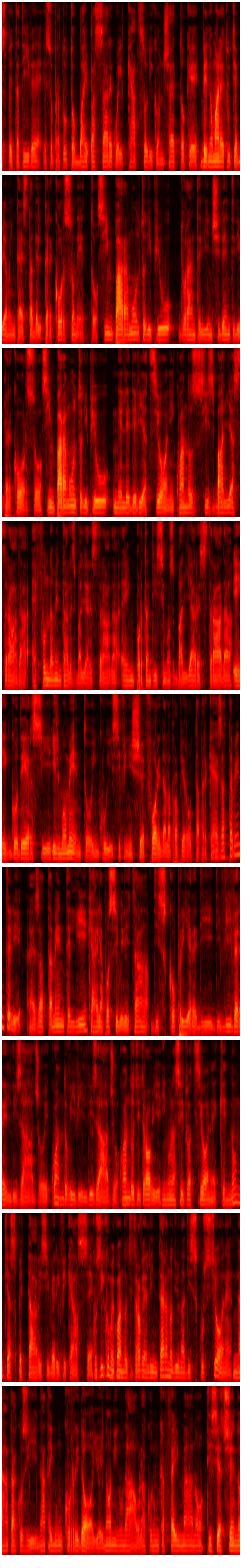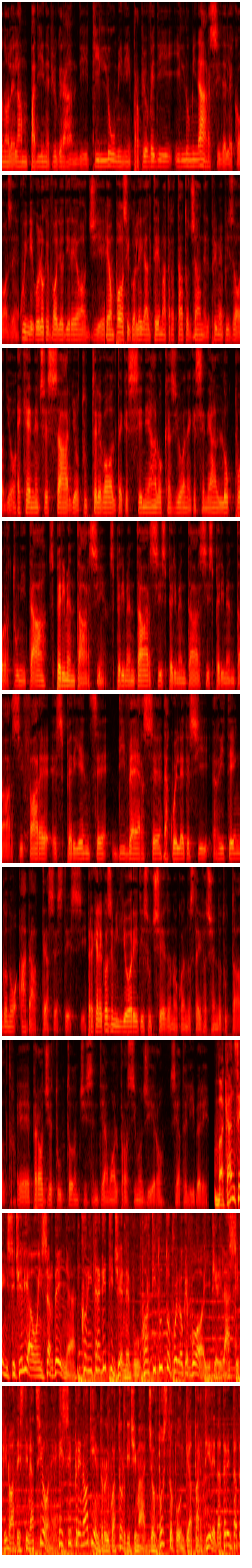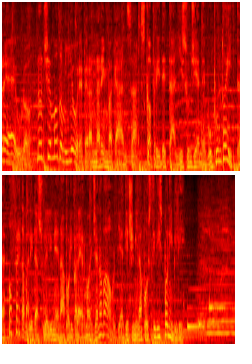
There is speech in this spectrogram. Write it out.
aspettative e soprattutto bypassare quel cazzo di concetto che bene o male tutti abbiamo in testa del percorso netto. Si impara molto di più durante gli incidenti di percorso, si impara molto di più nelle deviazioni, quando si sbaglia strada, è fondamentale sbagliare strada, è importantissimo sbagliare strada e godersi il momento in cui si finisce fuori dalla propria rotta, perché è esattamente lì, è esattamente lì che hai la possibilità di scoprire, di, di vivere il disagio. E quando vivi il disagio, quando ti trovi in una situazione che non ti aspettavi si verificasse, così come quando ti trovi all'interno di una discussione nata così, nata in un corridoio e non in un'aula con un caffè in mano, ti si accendono le lampadine più grandi, ti illumini, proprio vedi illuminarsi delle cose. Quindi quello che voglio dire oggi, e un po' si collega al tema trattato già nel primo episodio, è che è necessario tutte le volte che se ne ha l'occasione, che se ne ha l'opportunità, sperimentarsi, sperimentarsi, sperimentarsi, sperimentarsi, fare esperienze diverse da quelle che si ritengono adatte a se stessi. Perché le cose migliori ti succedono quando stai facendo tutt'altro. E per oggi è tutto, ci sentiamo al prossimo giro. Siate liberi. Vacanze in Sicilia o in Sardegna. Con i traghetti GNV porti tutto quello che vuoi, ti rilassi fino a destinazione e se prenoti entro il 14 maggio, posto ponti a partire da 33 euro. Non c'è modo migliore per andare in vacanza. Scopri i dettagli su gnv.it. Offerta valida sulle linee Napoli-Palermo e Genova-Olbia, 10.000 posti disponibili.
